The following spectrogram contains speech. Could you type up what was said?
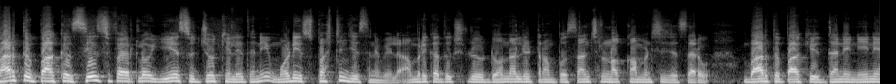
భారత్ పాక్ సీజ్ ఫైర్లో యుఎస్ జోక్యం లేదని మోడీ స్పష్టం చేసిన వేళ అమెరికా అధ్యక్షుడు డొనాల్డ్ ట్రంప్ సంచలన కామెంట్స్ చేశారు. భారత్ పాక్ యుద్ధాన్ని నేనే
